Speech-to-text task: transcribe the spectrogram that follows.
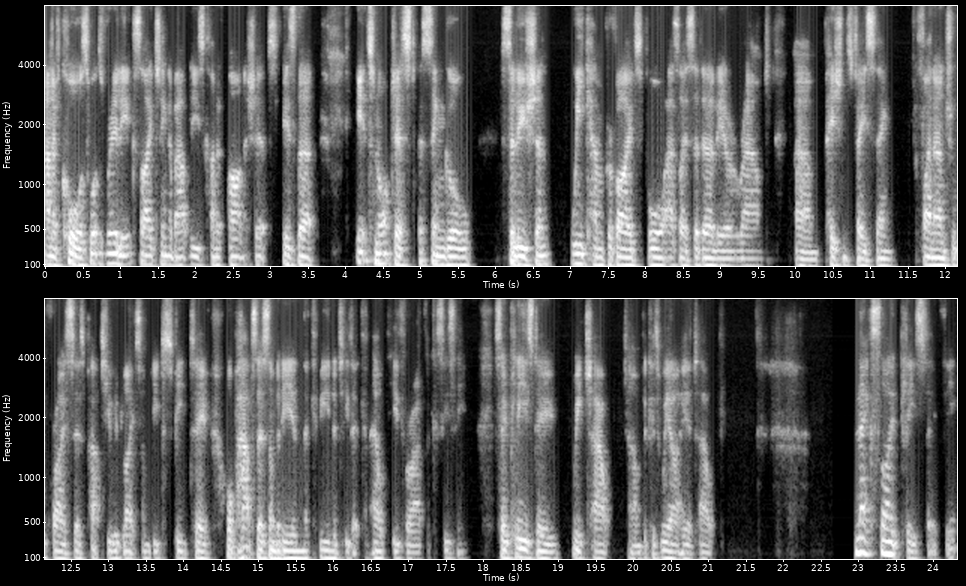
And of course, what's really exciting about these kind of partnerships is that it's not just a single solution. We can provide support, as I said earlier, around um, patients facing financial crisis, perhaps you would like somebody to speak to, or perhaps there's somebody in the community that can help you through our advocacy team. So please do reach out um, because we are here to help. Next slide, please, Sophie.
